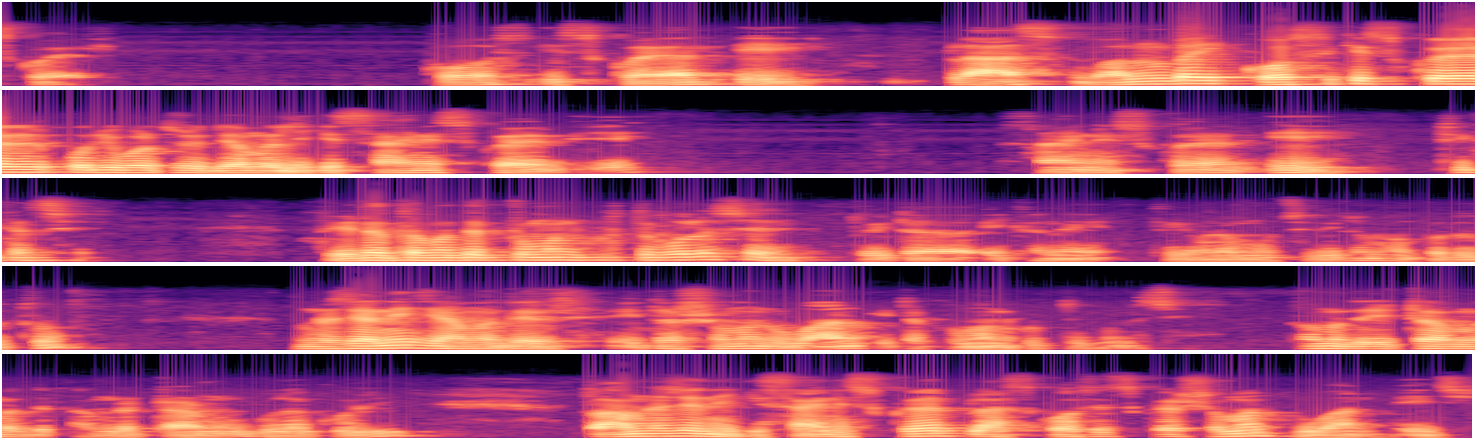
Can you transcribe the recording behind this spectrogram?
square cos square A plus one by cosec স্কোয়ারের পরিবর্তে যদি আমরা লিখি sine square A sine square A ঠিক আছে? তো এটা তো আমাদের প্রমাণ করতে বলেছে। তো এটা এখানে থেকে আমরা মুছে দিলাম আপাতত। আমরা জানি যে আমাদের এটা সমান ওয়ান এটা প্রমাণ করতে বলেছে। তো আমাদের এটা আমাদের, আমরা টার্মগুলো করি। তো আমরা জানি কি sine square plus cos square সমান ওয়ান এই যে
